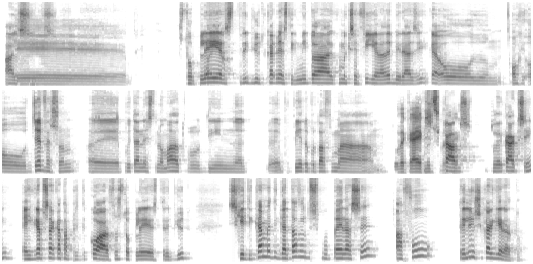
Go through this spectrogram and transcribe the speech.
Άλλη ε... Στο Players Tribute κάποια στιγμή, τώρα έχουμε ξεφύγει, αλλά δεν πειράζει, ο, ο, ο Jefferson ε, που ήταν στην ομάδα του την, ε, που πήγε το πρωτάθλημα το 16, με τους Cavs το 16, έχει γράψει ένα καταπληκτικό άρθρο στο Players Tribute σχετικά με την κατάθλιψη που πέρασε αφού τελείωσε η καριέρα του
